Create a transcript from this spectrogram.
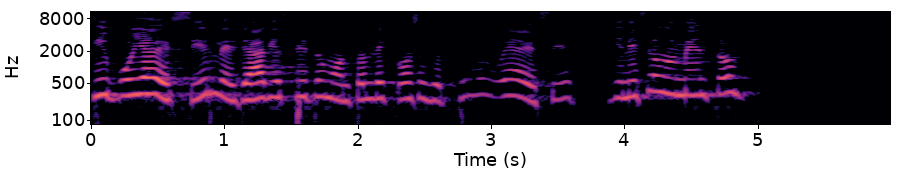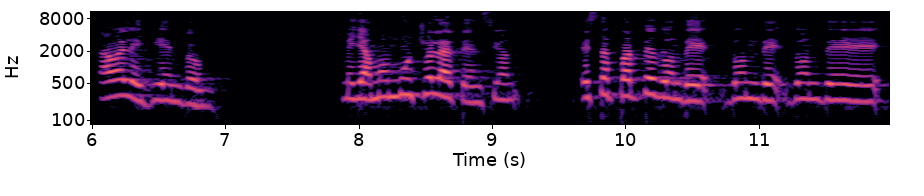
¿qué voy a decirle? Ya había escrito un montón de cosas, yo, ¿qué le voy a decir? Y en ese momento estaba leyendo, me llamó mucho la atención esta parte donde, donde, donde,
